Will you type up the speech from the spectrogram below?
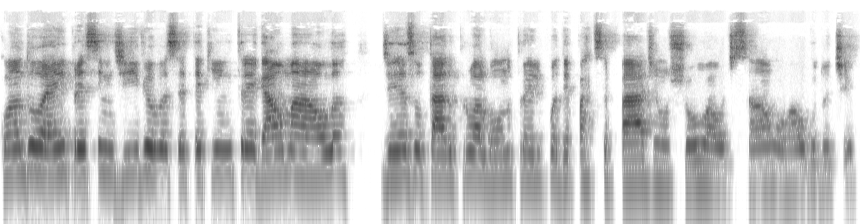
quando é imprescindível você ter que entregar uma aula de resultado para o aluno para ele poder participar de um show, audição ou algo do tipo.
